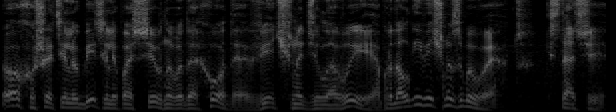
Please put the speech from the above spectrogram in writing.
Ох уж эти любители пассивного дохода, вечно деловые, а про долги вечно забывают. Кстати,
